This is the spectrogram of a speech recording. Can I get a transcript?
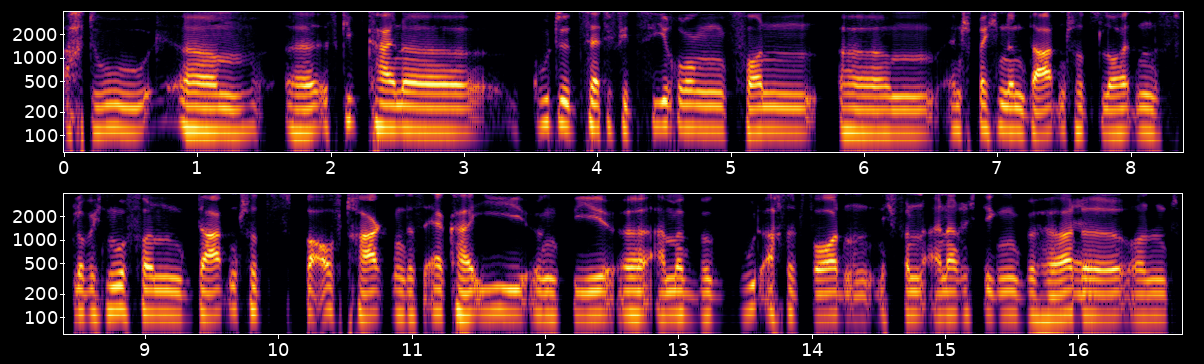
Ach du, ähm, äh, es gibt keine gute Zertifizierung von ähm, entsprechenden Datenschutzleuten. Es ist, glaube ich, nur vom Datenschutzbeauftragten des RKI irgendwie äh, einmal begutachtet worden und nicht von einer richtigen Behörde. Und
